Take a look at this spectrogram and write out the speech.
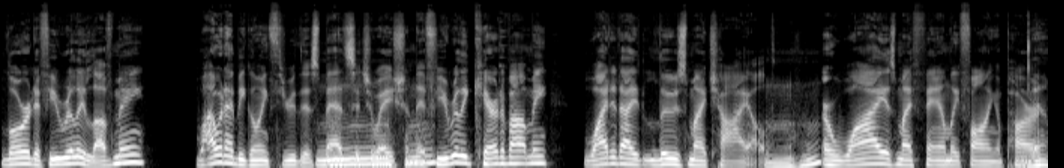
"Lord, if you really love me, why would I be going through this bad situation? Mhm. If you really cared about me, why did I lose my child? Mm-hmm. Or why is my family falling apart?" Yeah,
